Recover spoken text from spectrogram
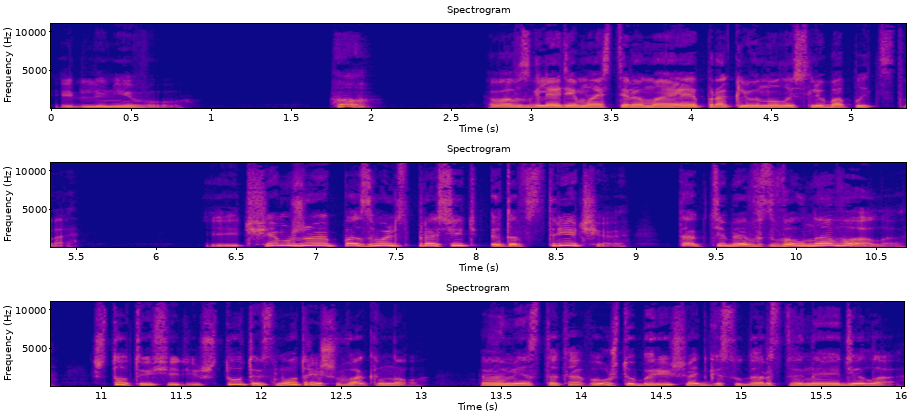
и для него». «Ха!» Во взгляде мастера Маэ проклюнулось любопытство. «И чем же, позволь спросить, эта встреча так тебя взволновала? Что ты сидишь тут и смотришь в окно, вместо того, чтобы решать государственные дела?»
